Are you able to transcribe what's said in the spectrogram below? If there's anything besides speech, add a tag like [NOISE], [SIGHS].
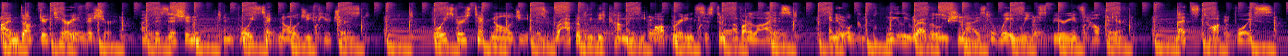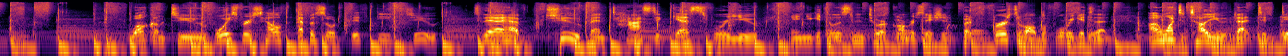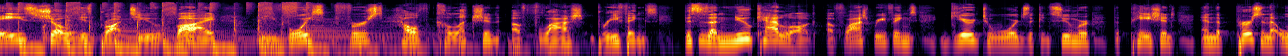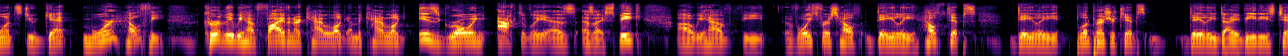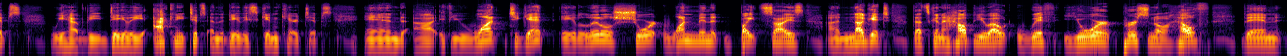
I'm Dr. Teri Fisher, a physician and voice technology futurist. Voice first technology is rapidly becoming the operating system of our lives, and it will completely revolutionize the way we experience healthcare. Let's talk voice. Welcome to Voice First Health, episode 52. Today I have two fantastic guests for you, and you get to listen into our conversation. But first of all, before we get to that, I want to tell you that today's show is brought to you by the Voice First Health collection of flash briefings. This is a new catalog of flash briefings geared towards the consumer, the patient, and the person that wants to get more healthy. Currently, we have five in our catalog, and the catalog is growing actively as, as I speak. Uh, we have the Voice First Health daily health tips, daily blood pressure tips, daily diabetes tips. We have the daily acne tips and the daily skincare tips. And uh, if you want to get a little short, one minute bite sized uh, nugget that's going to help you out with your personal health, then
